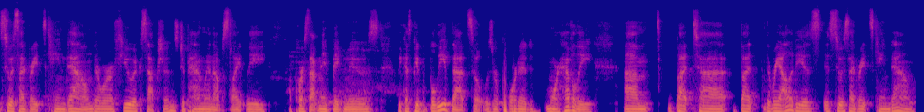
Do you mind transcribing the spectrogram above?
suicide rates came down. There were a few exceptions. Japan went up slightly. Of course, that made big news because people believed that, so it was reported more heavily. Um, but uh, but the reality is is suicide rates came down,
